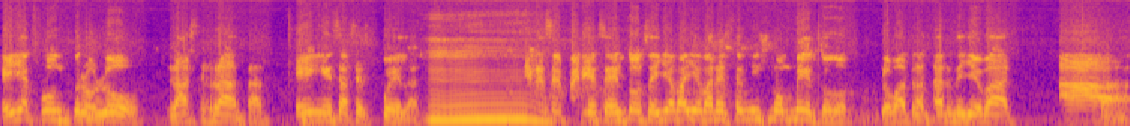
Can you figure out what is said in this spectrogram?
ella controló las ratas en esas escuelas. Mm. Tiene esa experiencia. Entonces ella va a llevar ese mismo método, lo va a tratar de llevar a,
